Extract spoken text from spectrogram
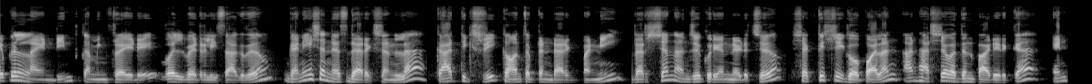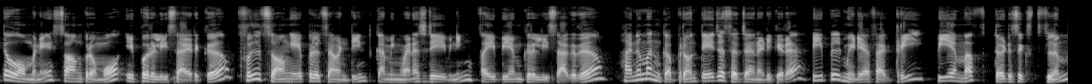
April nineteenth coming Friday world wide release ஆகுது. கணேசன் எஸ் டைரக்ஷன்ல Karthik Sri concept and direct பண்ணி தர்ஷன் அஞ்சு குரியன் நடிச்சு சக்தி ஸ்ரீ கோபாலன் அண்ட் ஹர்ஷவர்தன் பாடியிருக்க என்டோ ஓமனே சாங் ப்ரோமோ இப்போ ரிலீஸ் ஆயிருக்கு. Full song April seventeenth coming Wednesday evening five பிஎம்க்கு ரிலீஸ் ஆகுது. ஹனுமனுக்கு அப்புறம் தேஜஸ் அஜா நடிக்கிற people media factory PMF thirty six film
